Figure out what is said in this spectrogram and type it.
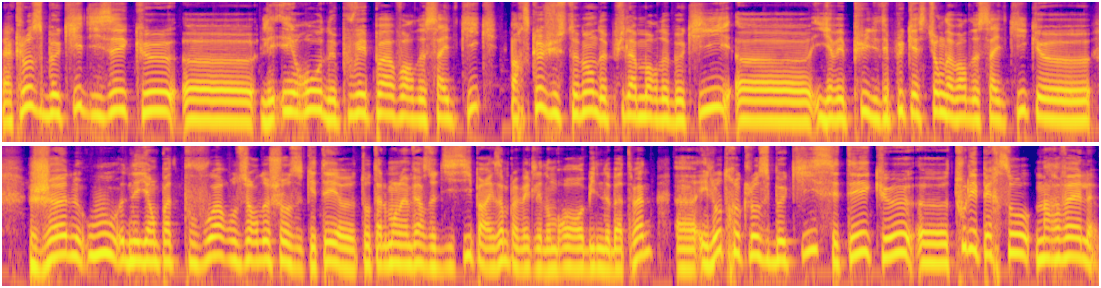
La clause Bucky disait que euh, les héros ne pouvaient pas avoir de sidekick parce que justement depuis la mort de Bucky, euh, il y avait plus, il n'était plus question d'avoir de sidekick euh, jeune ou n'ayant pas de pouvoir ou ce genre de choses, qui était euh, totalement l'inverse de DC par exemple avec les nombreux Robins de Batman. Euh, et l'autre clause Bucky, c'était que euh, tous les persos Marvel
